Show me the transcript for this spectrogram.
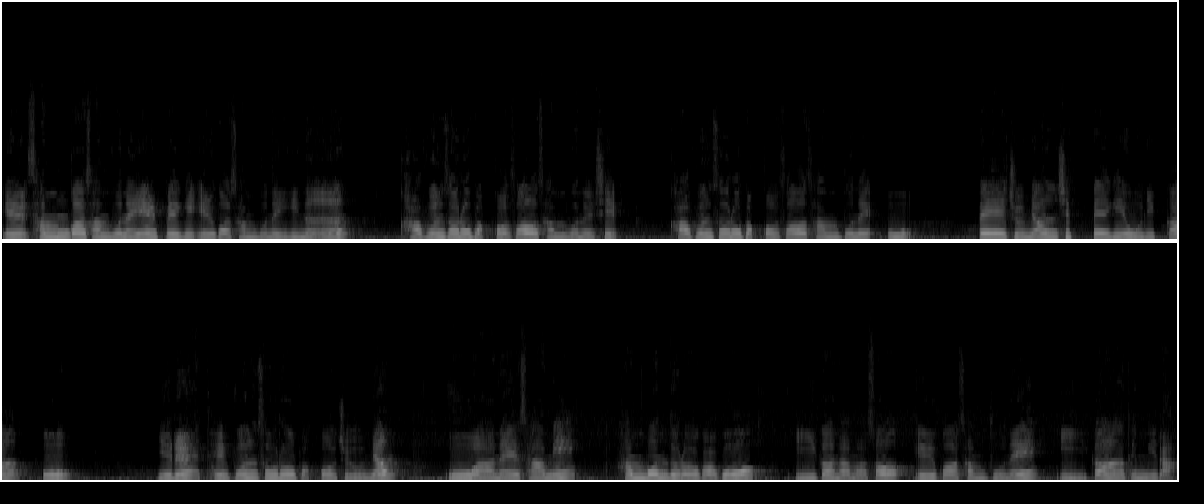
1, 3과 3분의 1 빼기 1과 3분의 2는 가분수로 바꿔서 3분의 10, 가분수로 바꿔서 3분의 5, 빼주면 10 빼기 5니까 5. 얘를 대분수로 바꿔주면 5 안에 3이 한 번 들어가고 2가 남아서 1과 3분의 2가 됩니다.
